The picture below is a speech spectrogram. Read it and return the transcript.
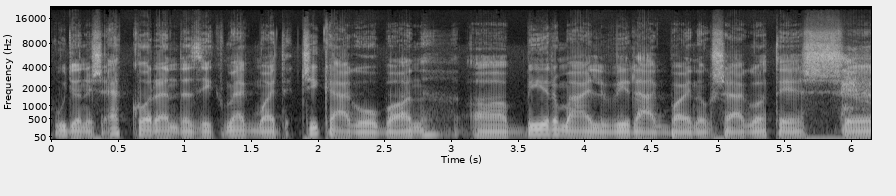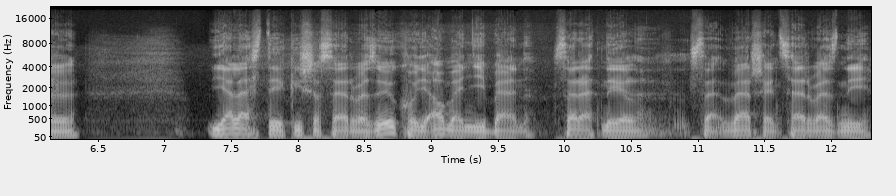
Ugyanis ekkor rendezik meg majd Chicagóban a Beer Mile világbajnokságot, és jelezték is a szervezők, hogy amennyiben szeretnél sze- versenyt szervezni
